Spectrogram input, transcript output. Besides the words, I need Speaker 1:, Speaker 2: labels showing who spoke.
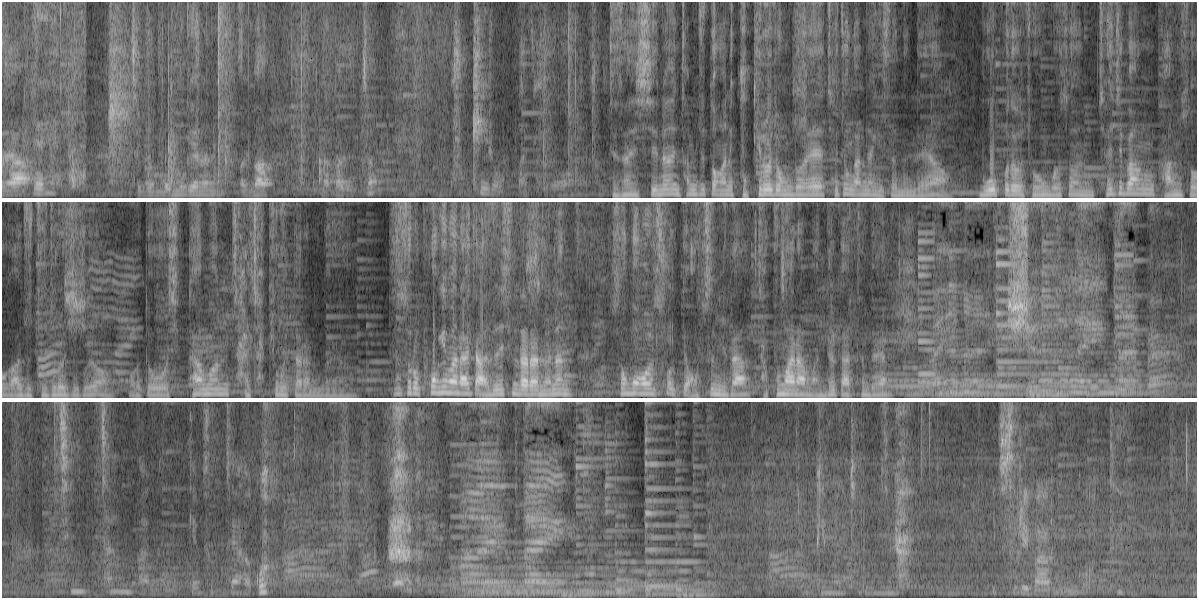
Speaker 1: 오셨어요?
Speaker 2: 네,
Speaker 1: 지금 몸무게는 얼마 나빠졌죠?
Speaker 2: 9kg 빠져요.
Speaker 1: 지선 씨는 3주 동안에 9kg 정도의 체중 감량이 있었는데요. 무엇보다 좋은 것은 체지방 감소가 아주 두드러지고요. 어, 또 식탐은 잘 잡히고 있다는 거예요. 스스로 포기만 하지 않으신다면 성공할 수밖에 없습니다. 작품 하나 만들 것 같은데요.
Speaker 2: 칭찬받는 느낌 숙제하고 입술이 마르는 것 같아.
